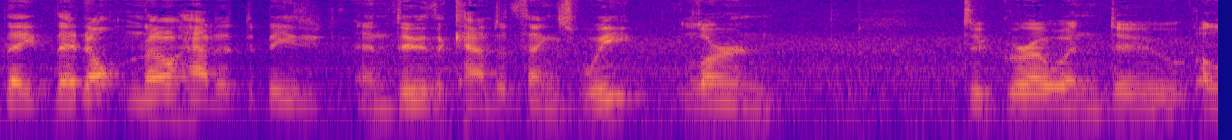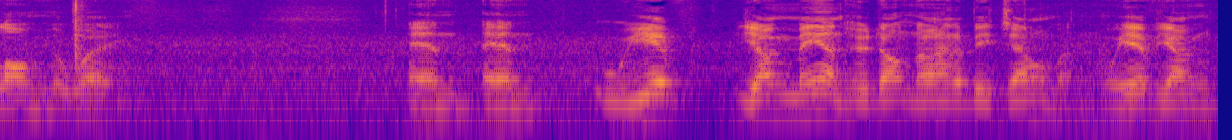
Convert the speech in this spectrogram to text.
They, they don't know how to be and do the kind of things we learn to grow and do along the way. And and we have young men who don't know how to be gentlemen. We have young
